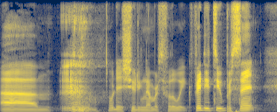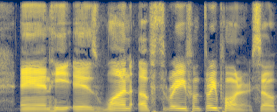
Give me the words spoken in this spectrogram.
Um, what is shooting numbers for the week? Fifty two percent, and he is one of three from three pointers. So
